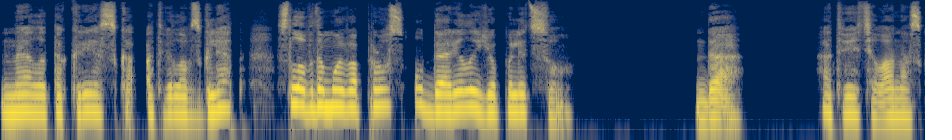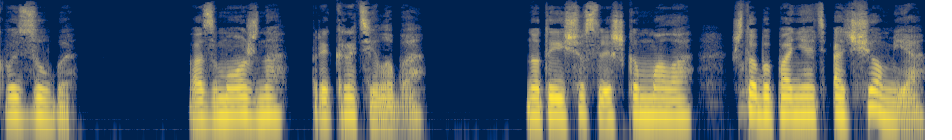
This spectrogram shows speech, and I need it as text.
Нелла так резко отвела взгляд, словно мой вопрос ударил ее по лицу. «Да», — ответила она сквозь зубы. «Возможно, прекратила бы. Но ты еще слишком мала, чтобы понять, о чем я,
